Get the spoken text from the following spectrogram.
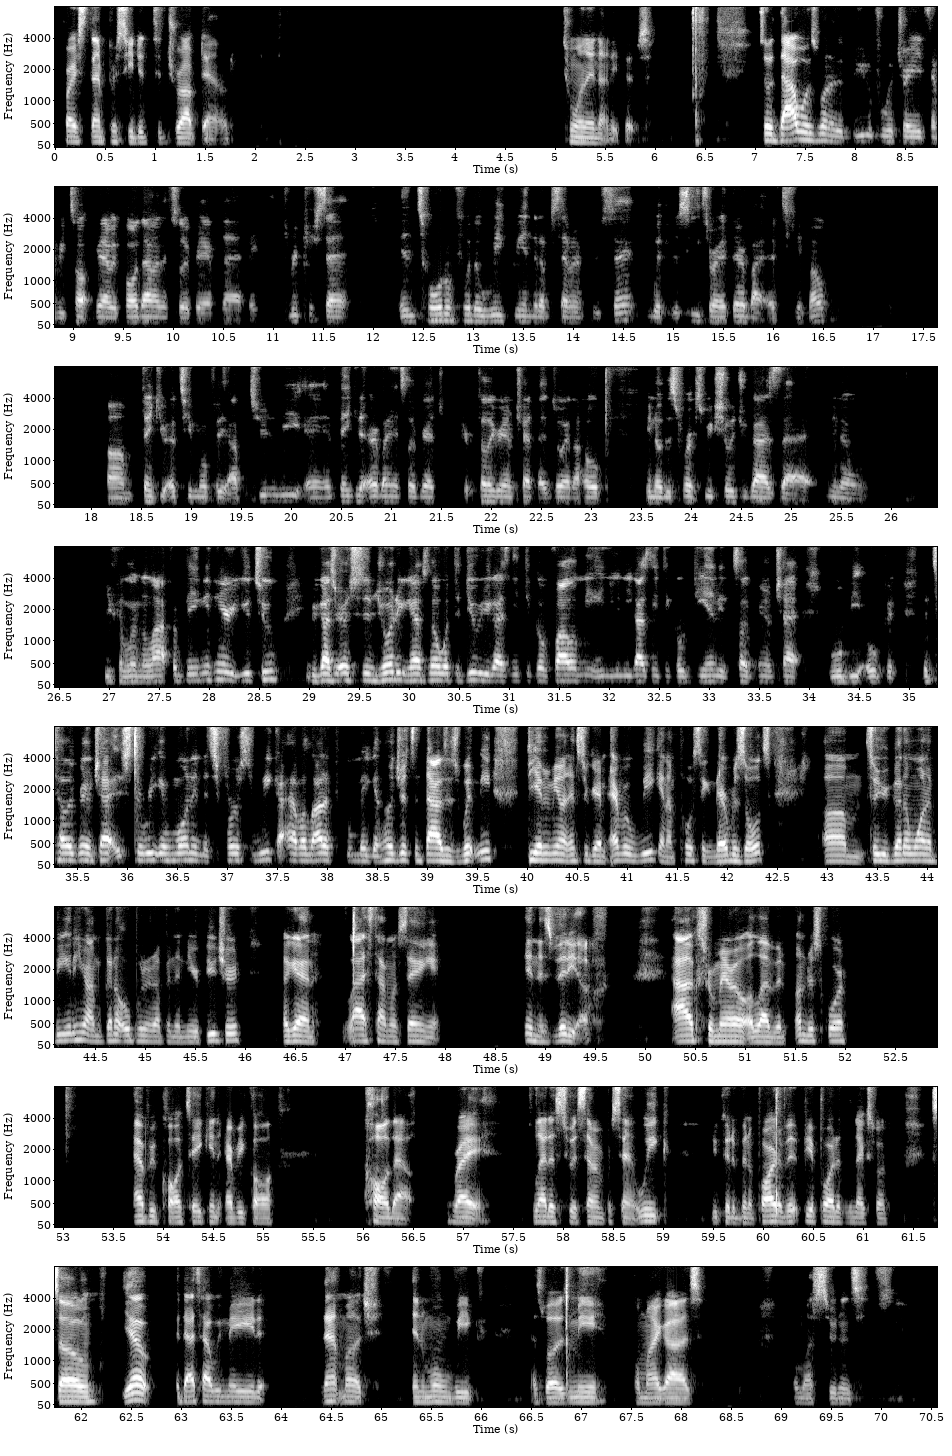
Price then proceeded to drop down. 290 pips. So that was one of the beautiful trades that we talked that we called out on the Telegram that made three percent in total for the week. We ended up seven percent with receipts right there by FTMO. Um, thank you FTMO for the opportunity, and thank you to everybody in Telegram Telegram chat that joined. I hope you know this first week showed you guys that you know You can learn a lot from being in here. YouTube, if you guys are interested in joining, you guys know what to do. You guys need to go follow me and you guys need to go DM me. The Telegram chat will be open. The Telegram chat is three and one in its first week. I have a lot of people making hundreds and thousands with me, DMing me on Instagram every week, and I'm posting their results. Um, so you're gonna want to be in here. I'm gonna open it up in the near future. Again, last time I'm saying it in this video. Alex Romero 11 underscore. Every call taken, every call called out, right? Led us to a 7% week. You could have been a part of it, be a part of the next one. So, yeah, that's how we made that much in one week, as well as me, all my guys, all my students.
